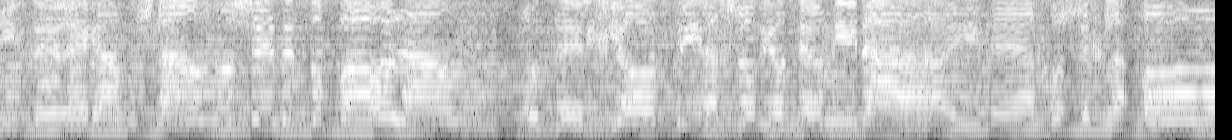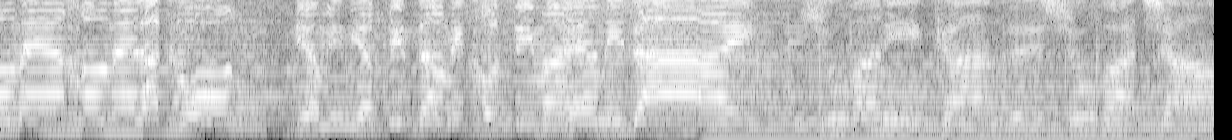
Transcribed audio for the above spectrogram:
אם זה רגע מושלם או שזה סוף העולם. רוצה לחיות בלי לחשוב יותר מדי מהחושך לאור או מהחום אל הקור ימים יפים תמיד חולפים מהר מדי. שוב אני כאן ושוב את שם.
